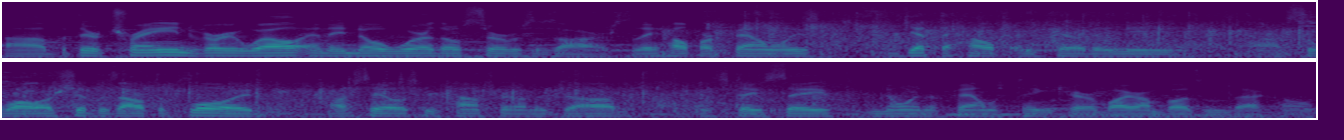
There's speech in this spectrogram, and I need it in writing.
uh, but they're trained very well and they know where those services are. So they help our families get the help and care they need. Uh, so while our ship is out deployed, our sailors can concentrate on their job and stay safe, knowing their families are taken care of by our ombudsman back home.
